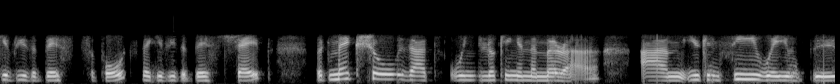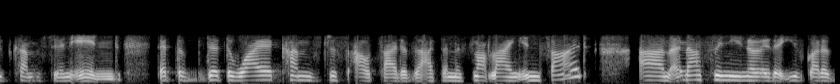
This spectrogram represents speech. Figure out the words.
give you the best support, they give you the best shape, but make sure that when you're looking in the mirror, um, you can see where your boob comes to an end, that the that the wire comes just outside of that and it's not lying inside. Um, and that's when you know that you've got a,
